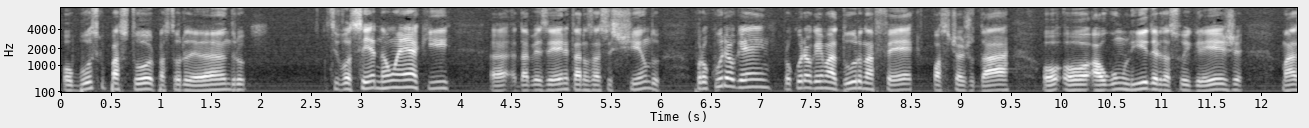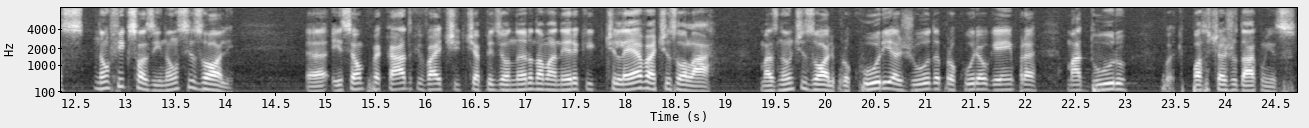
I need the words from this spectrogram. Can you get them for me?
ou busca o pastor, pastor Leandro. Se você não é aqui uh, da BZN, está nos assistindo, procure alguém, procure alguém maduro na fé que possa te ajudar, ou, ou algum líder da sua igreja, mas não fique sozinho, não se isole. Uh, esse é um pecado que vai te, te aprisionando da maneira que te leva a te isolar. Mas não te isole, procure ajuda, procure alguém para maduro que possa te ajudar com isso.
